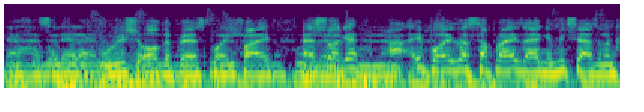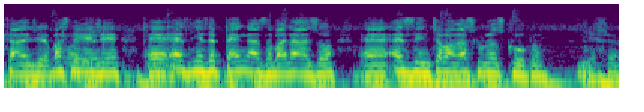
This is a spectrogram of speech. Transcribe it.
We wish you all the best 0.5 eh, so ah, eh, ke i-boys asurprisayo ngemix yazo namhlanje. Basinike nje eh, ezinye ze-bangers abanazo ezintsha bangasikho nozikhupha yeah.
